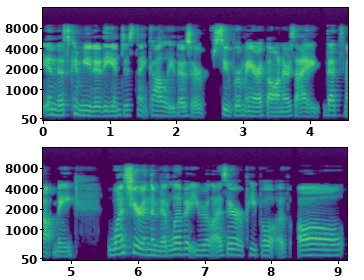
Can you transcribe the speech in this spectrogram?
in this community and just think, golly, those are super marathoners. I, that's not me. Once you're in the middle of it, you realize there are people of all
